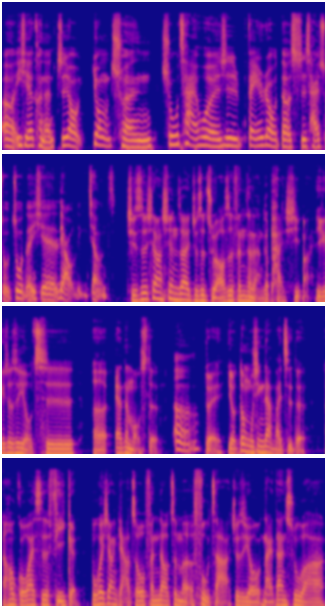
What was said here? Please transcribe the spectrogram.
呃一些可能只有用纯蔬菜或者是非肉的食材所做的一些料理这样子。其实像现在就是主要是分成两个派系嘛，一个就是有吃呃 animals 的，嗯，对，有动物性蛋白质的，然后国外是 vegan，不会像亚洲分到这么复杂，就是有奶蛋素啊，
